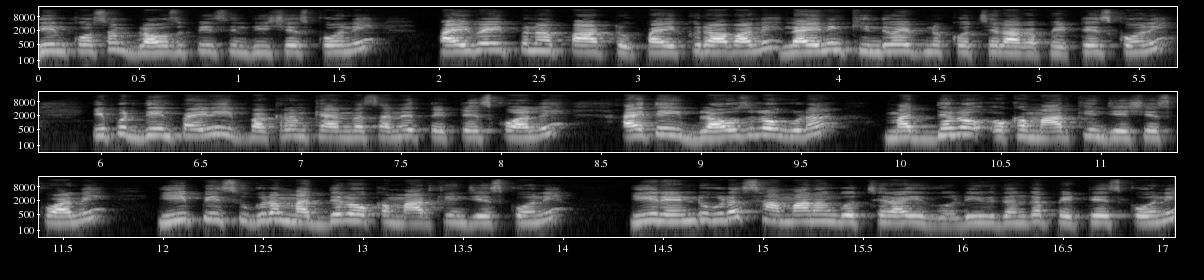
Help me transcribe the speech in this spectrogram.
దీనికోసం బ్లౌజ్ పీస్ని తీసేసుకొని పై వైపున పార్ట్ పైకి రావాలి. లైనింగ్ కింది వైపునకు వచ్చేలాగా పెట్టేసుకొని ఇప్పుడు దీనిపైన ఈ బక్రం క్యాన్వాస్ అనేది పెట్టేసుకోవాలి. అయితే ఈ బ్లౌజ్లో కూడా మధ్యలో ఒక మార్కింగ్ చేసేసుకోవాలి. ఈ పీస్ కూడా మధ్యలో ఒక మార్కింగ్ చేసుకొని ఈ రెండు కూడా సమానంగా వచ్చేలా ఇదిగోండి ఈ విధంగా పెట్టేసుకొని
